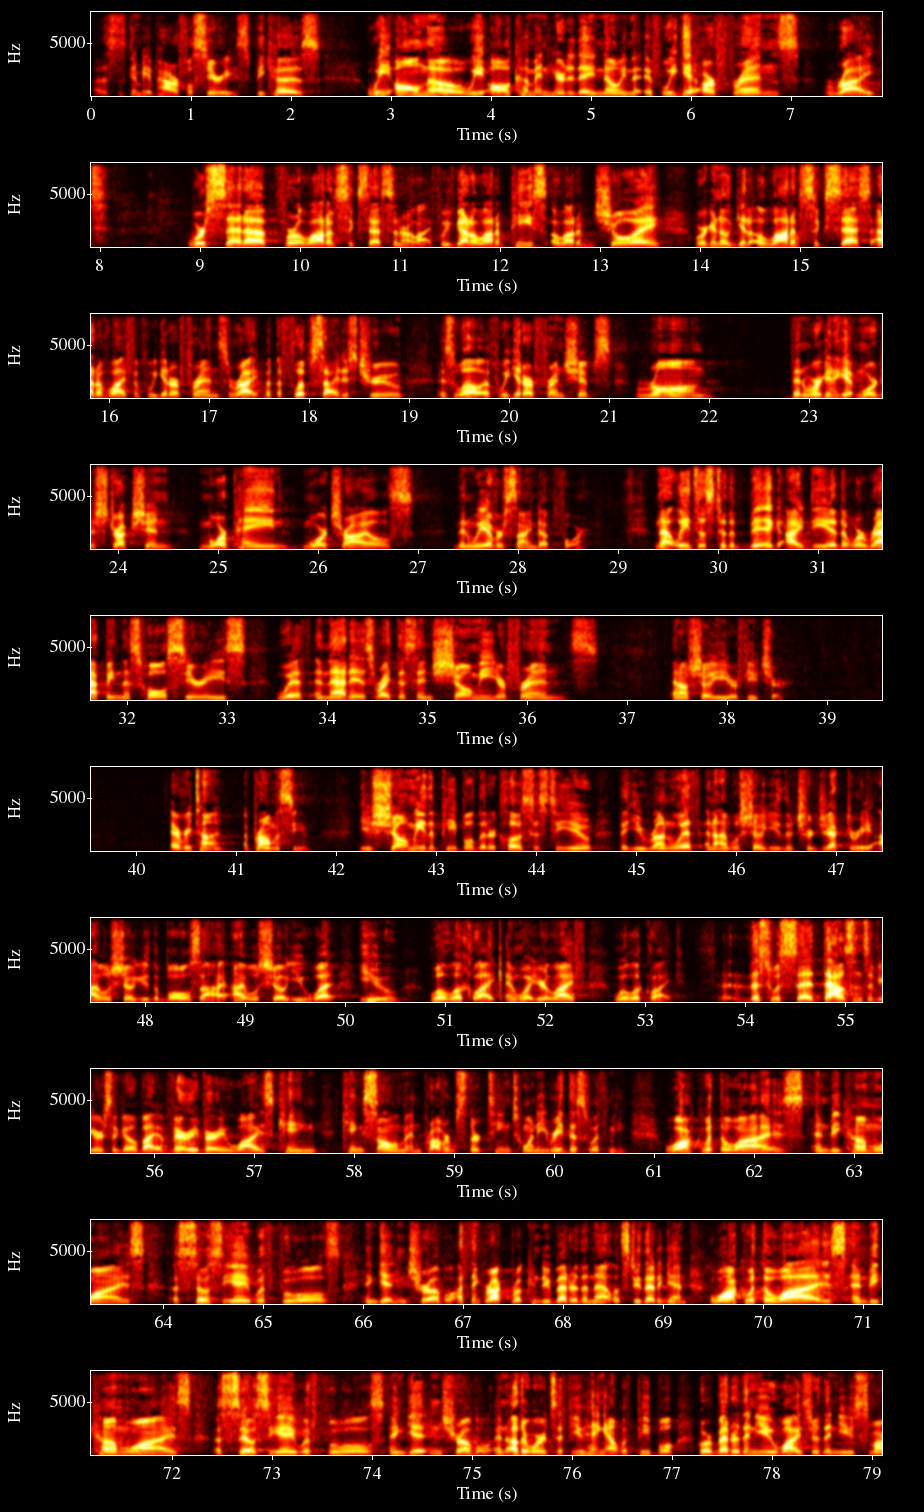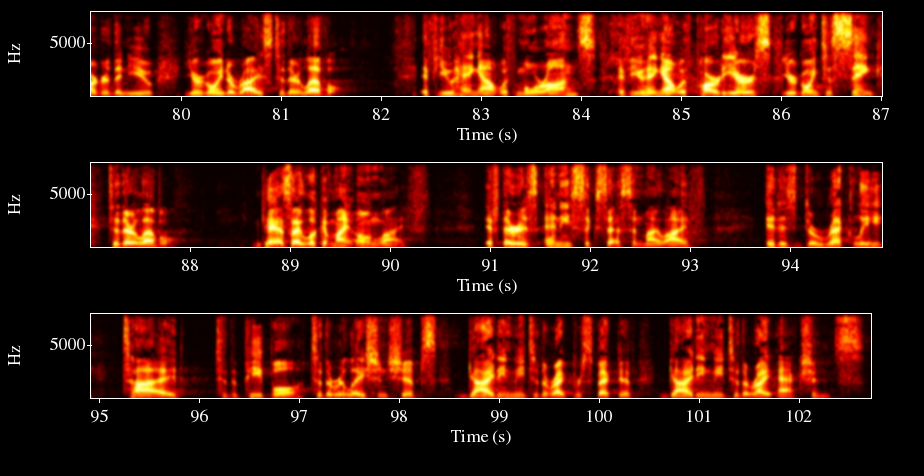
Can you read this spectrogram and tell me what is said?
Uh, this is going to be a powerful series because we all know, we all come in here today knowing that if we get our friends right, we're set up for a lot of success in our life. We've got a lot of peace, a lot of joy. We're going to get a lot of success out of life if we get our friends right. But the flip side is true as well. If we get our friendships wrong, then we're going to get more destruction, more pain, more trials than we ever signed up for. And that leads us to the big idea that we're wrapping this whole series with, and that is write this in show me your friends, and I'll show you your future. Every time, I promise you. You show me the people that are closest to you that you run with, and I will show you the trajectory. I will show you the bullseye. I will show you what you will look like and what your life will look like. This was said thousands of years ago by a very, very wise king, King Solomon. Proverbs 13:20. Read this with me. Walk with the wise and become wise. Associate with fools and get in trouble. I think Rockbrook can do better than that. Let's do that again. Walk with the wise and become wise. Associate with fools and get in trouble. In other words, if you hang out with people who are better than you, wiser than you, smarter than you, you're going to rise to their level. If you hang out with morons, if you hang out with partiers, you're going to sink to their level. Okay, as I look at my own life, if there is any success in my life, it is directly tied to the people, to the relationships, guiding me to the right perspective, guiding me to the right actions.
